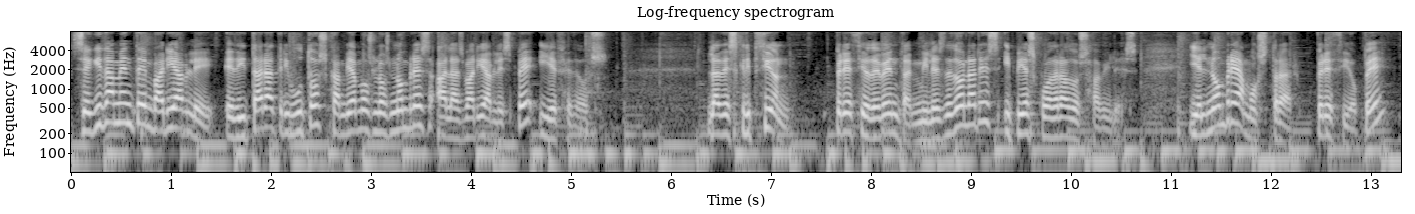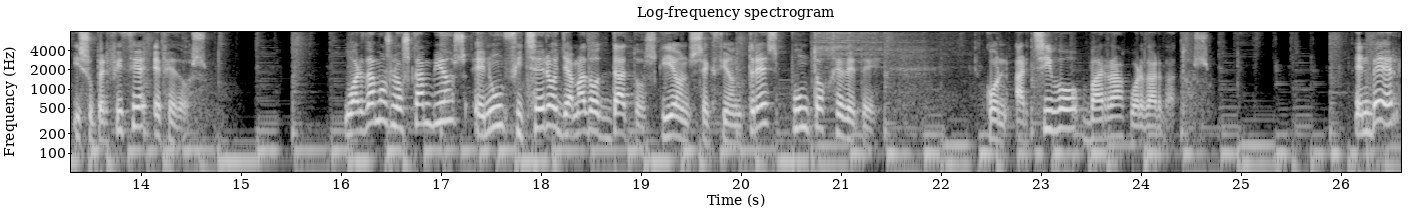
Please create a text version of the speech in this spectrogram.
Seguidamente en variable Editar atributos cambiamos los nombres a las variables P y F2. La descripción, precio de venta en miles de dólares y pies cuadrados hábiles. Y el nombre a mostrar, precio P y superficie F2. Guardamos los cambios en un fichero llamado datos-sección 3.gdt con archivo barra guardar datos. En ver,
